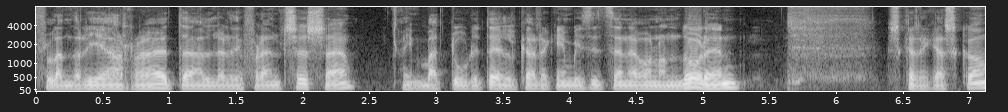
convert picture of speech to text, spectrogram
Flandriarra eta alderdi frantsesa, hainbat urte elkarrekin bizitzen egon ondoren. Eskerrik asko.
